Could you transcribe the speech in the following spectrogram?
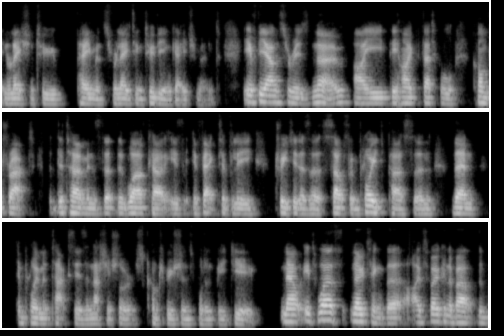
in relation to payments relating to the engagement. If the answer is no, i.e., the hypothetical contract determines that the worker is effectively treated as a self-employed person, then employment taxes and national insurance contributions wouldn't be due. Now, it's worth noting that I've spoken about the,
